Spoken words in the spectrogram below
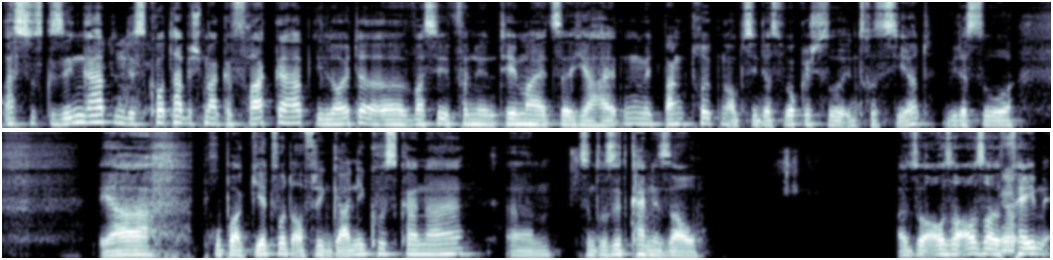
hast du es gesehen gehabt? Im Discord habe ich mal gefragt gehabt, die Leute, äh, was sie von dem Thema jetzt äh, hier halten mit Bankdrücken, ob sie das wirklich so interessiert, wie das so, ja, propagiert wird auf den Garnicus-Kanal. Ähm, das interessiert keine Sau. Also außer, außer Ja. Fame,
